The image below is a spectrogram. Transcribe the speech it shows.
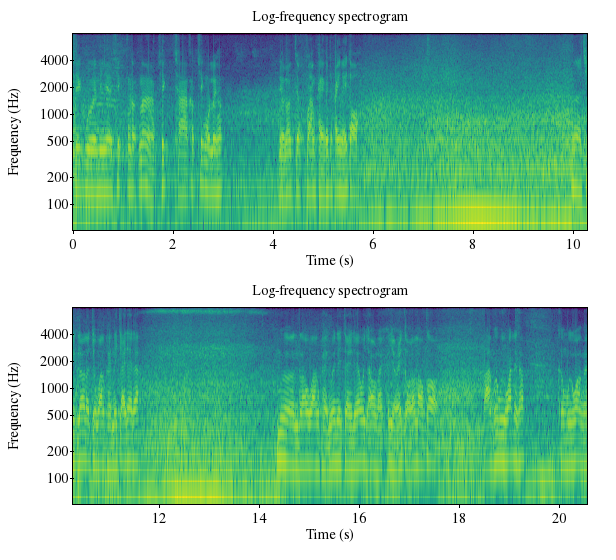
เช็คเวอร์เนียเช็คหน้าเช็คชาครับเช็คหมดเลยครับ เดี๋ยวเราจะวางแผนกันจะไปไหนต่อเมื่อเช็คแล้วเราจะวางแผนในใจได้แล้วเมื่อเราวางแผนไว้ในใจแล้วว่าจะเอาอะไรอย่างไรต่อแล้วเราก็ตามเครื่องมือวัดเลยครับ เครื่องมือว่าไง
